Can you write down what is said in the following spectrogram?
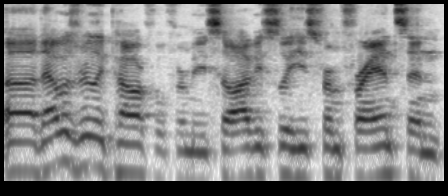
Uh, that was really powerful for me. So obviously he's from France and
